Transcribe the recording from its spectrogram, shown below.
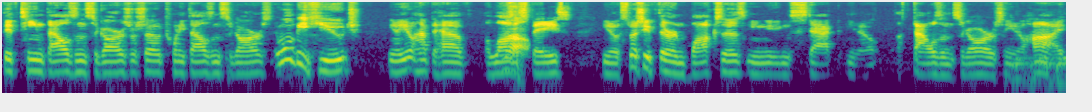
15,000 cigars or so, 20,000 cigars. It won't be huge. You know, you don't have to have a lot of space, you know, especially if they're in boxes, you, you can stack, you know, a thousand cigars, you know, high.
